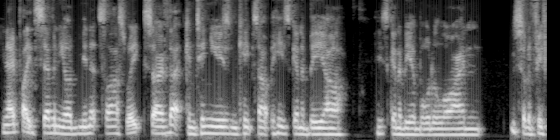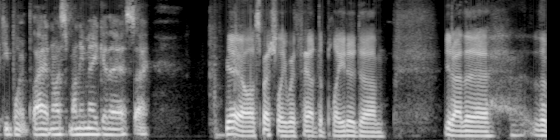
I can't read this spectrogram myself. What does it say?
you know, he played 70 odd minutes last week. So, if that continues and keeps up, he's going to be a, he's going to be a borderline sort of 50 point player, nice money maker there. So, Yeah, especially with how depleted, um, you know, the the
